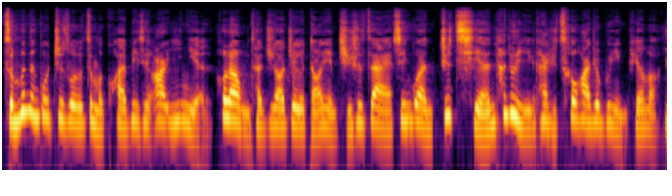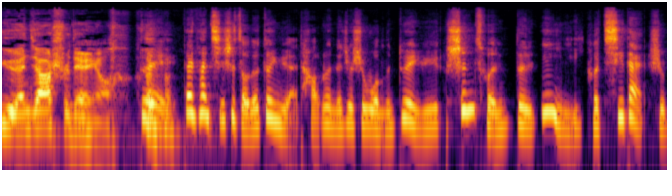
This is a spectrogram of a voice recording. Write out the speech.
怎么能够制作的这么快？毕竟二一年。后来我们才知道，这个导演其实在新冠之前他就已经开始策划这部影片了。预言家式电影，对，但他其实走得更远，讨论的就是我们对于生存的意义和期待是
